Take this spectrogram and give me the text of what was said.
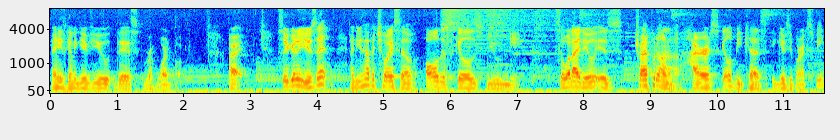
and he's gonna give you this reward book. All right, so you're gonna use it, and you have a choice of all the skills you need. So what I do is try to put it on a higher skill because it gives you more XP.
